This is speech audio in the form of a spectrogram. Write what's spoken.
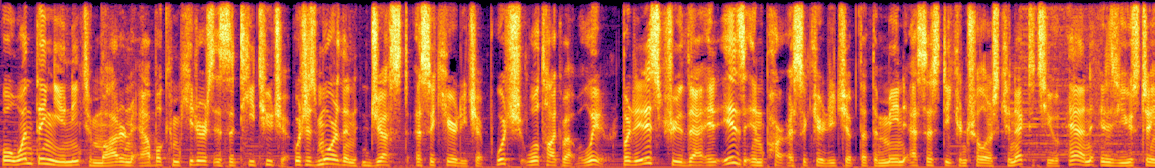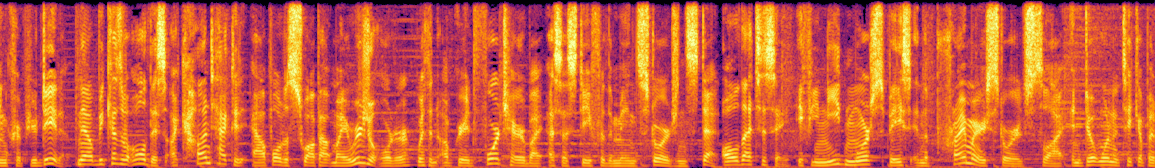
Well, one thing unique to modern Apple computers is the T2 chip, which is more than just a security chip, which we'll talk about later. But it is true that it is in part a security chip that the main SSD controller is connected to, and it is used to encrypt your data. Now, because of all this, I contacted Apple to swap out my original order with an upgraded 4TB SSD for the main storage instead. All that to say, if you need more space in the primary storage slot and don't want to take up a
